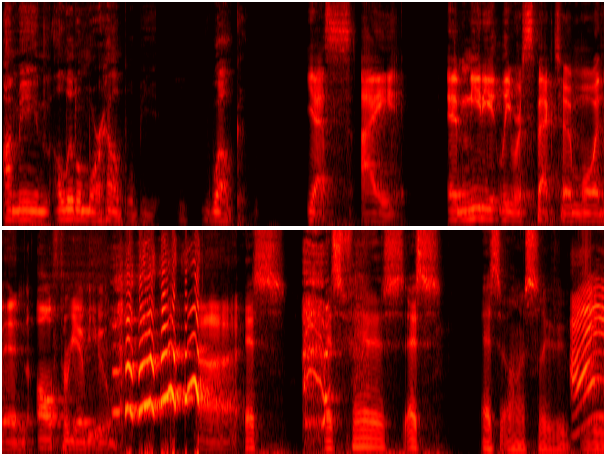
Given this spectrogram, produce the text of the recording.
I mean, a little more help will be welcome. Yes, I immediately respect her more than all three of you. uh, It's as fair as as as honestly re- I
